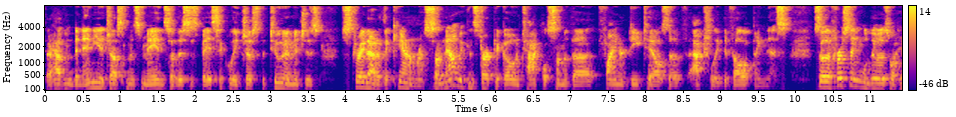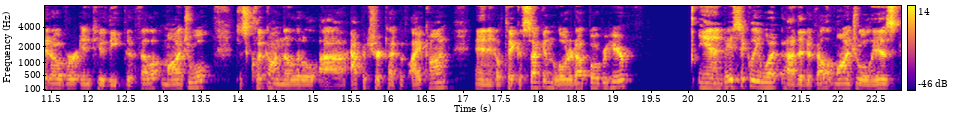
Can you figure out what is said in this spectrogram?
There haven't been any adjustments made, so this is basically just the two images straight out of the camera. So now we can start to go and tackle some of the finer details of actually developing this. So the first thing we'll do is we'll hit over into the develop module. Just click on the little uh, aperture type of icon, and it'll take a second, load it up over here. And basically what uh, the develop module is,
